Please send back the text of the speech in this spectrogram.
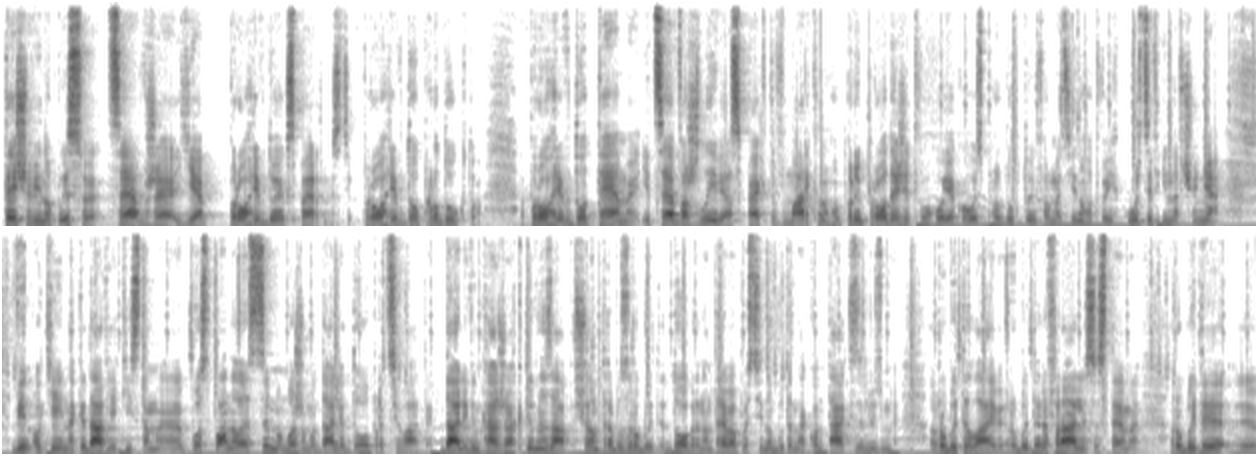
Те, що він описує, це вже є прогрів до експертності, прогрів до продукту, прогрів до теми. І це важливі аспекти в маркетингу при продажі твого якогось продукту інформаційного, твоїх курсів і навчання. Він окей, накидав якийсь там е, постплан, але з цим ми можемо далі доопрацювати. Далі він каже: активний запит, що нам треба зробити? Добре, нам треба постійно бути на контакті з людьми, робити лайви, робити реферальні системи, робити е,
